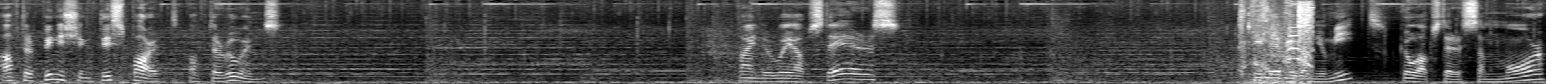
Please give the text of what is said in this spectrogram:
After finishing this part of the ruins, find your way upstairs, kill everyone you meet, go upstairs some more,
